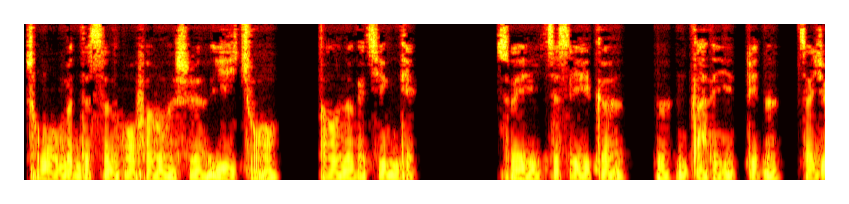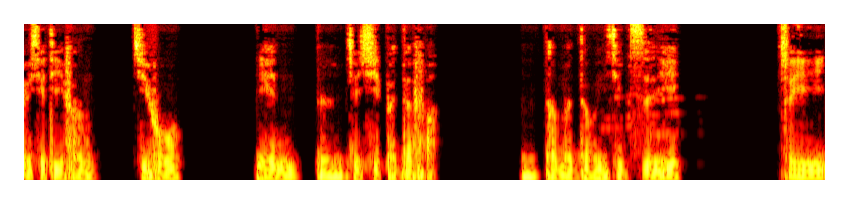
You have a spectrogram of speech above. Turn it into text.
从我们的生活方式衣着到那个经典。所以这是一个嗯很大的演变呢，在有些地方几乎连嗯最基本的法嗯他们都已经质疑。所以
